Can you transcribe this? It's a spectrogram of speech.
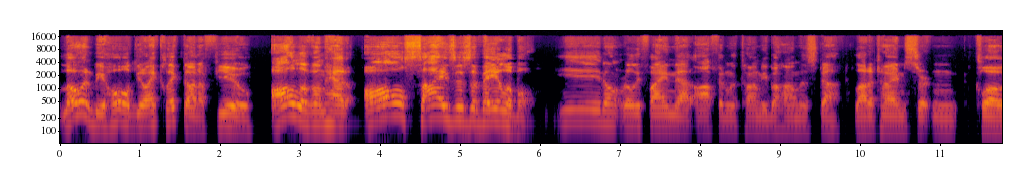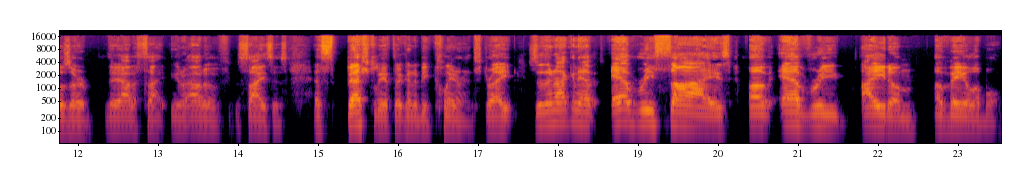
lo and behold, you know, I clicked on a few. All of them had all sizes available. You don't really find that often with Tommy Bahama's stuff. A lot of times, certain clothes are they're out of sight, you know, out of sizes, especially if they're going to be clearanced, right? So they're not going to have every size of every item available.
